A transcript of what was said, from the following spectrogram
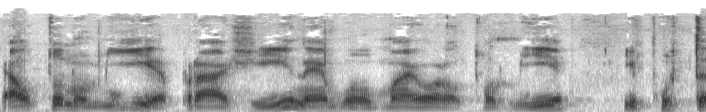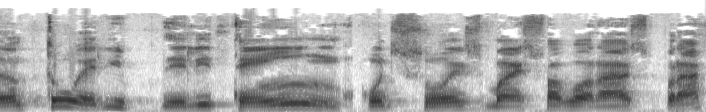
autonomia para agir, né, uma maior autonomia, e, portanto, ele, ele tem condições mais favoráveis para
